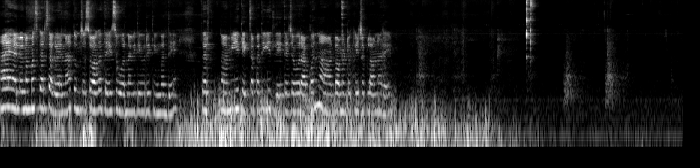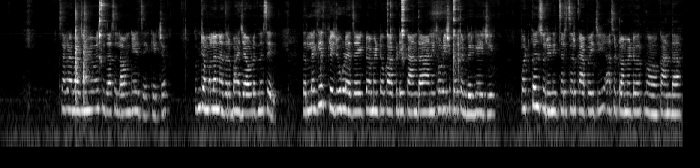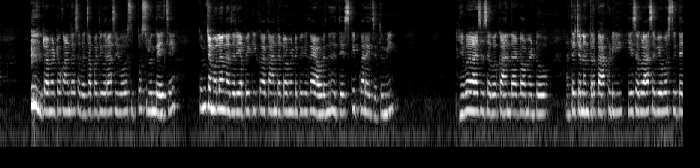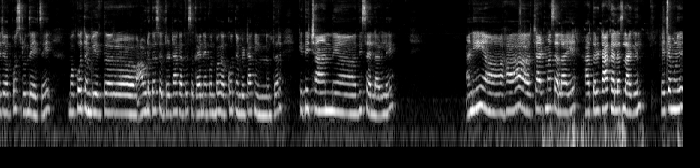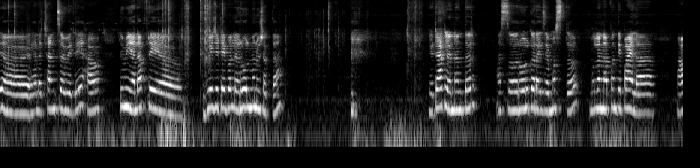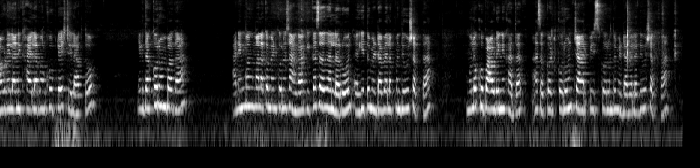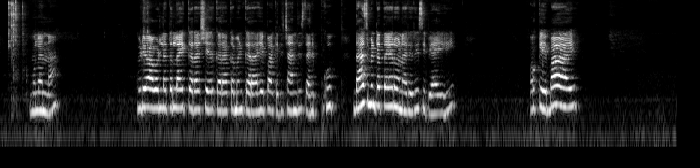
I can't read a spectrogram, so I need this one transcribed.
Hi hello नमस्कार सगळ्यांना. तुमचं स्वागत आहे सुवर्ण विथ एव्हरीथिंगमध्ये तर मी इथे एक चपाती घेतली त्याच्यावर आपण टॉमॅटो टोमॅटो केचप लावणार आहे. सगळ्या भाज्या व्यवस्थित असं लावून घ्यायचं आहे केचप. तुमच्या मुलांना जर भाजी आवडत नसेल तर लगेच फ्रीज उघडायचं एक टोमॅटो काकडी कांदा आणि थोडीशी कोथिंबीर घ्यायची. पटकन सुरीने चरचर कापायची. असं टोमॅटोवर कांदा टोमॅटो कांदा सगळं चपातीवर असं व्यवस्थित पसरून द्यायचे. तुमच्या मुलांना जर यापैकी का कांदा टोमॅटोपैकी काय आवडत नसेल ते स्किप करायचे तुम्ही. हे बघा असं सगळं कांदा टोमॅटो त्याच्यानंतर काकडी हे सगळं असं व्यवस्थित त्याच्यावर पसरून द्यायचं. आहे मग कोथिंबीर तर आवडत असेल तर टाका तसं काही नाही. पण बघा कोथिंबीर टाकल्यानंतर किती छान दिसायला लागले. आणि हा चाट मसाला आहे हा तर टाकायलाच लागेल. याच्यामुळे ह्याला छान चव येते. हा तुम्ही याला फ्रे व्हेजिटेबल रोल म्हणू शकता. हे टाकल्यानंतर असं रोल करायचं आहे मस्त. मुलांना पण ते पाहायला आवडेल आणि खायला पण खूप टेस्टी लागतो. एकदा करून बघा. आणि मग मला कमेंट करून सांगा की कसा झाला रोल हे तुम्ही डब्याला पण देऊ शकता. मुलं खूप आवडीने खातात. असं कट करून चार पीस करून तुम्ही डब्याला देऊ शकता. मुलांना. व्हिडिओ आवडला तर लाईक करा शेअर करा कमेंट करा. हे पहा किती छान दिसते आणि खूप दहाच मिनटात तयार होणारी रेसिपी आहे ही. Okay bye.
